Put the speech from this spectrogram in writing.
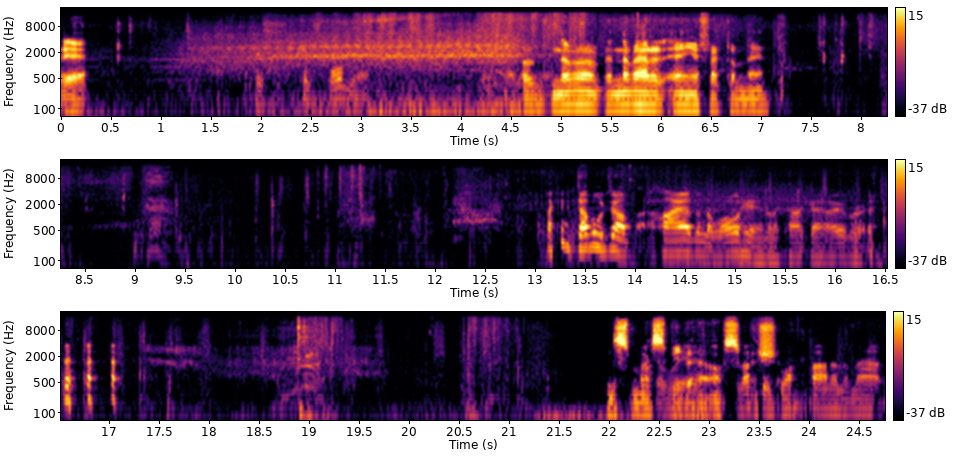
Yeah, They can swarm there. I've never, it never had any effect on me. I can double jump higher than the wall here, but I can't go over it. This must be the house. Must be blocked part of the map.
